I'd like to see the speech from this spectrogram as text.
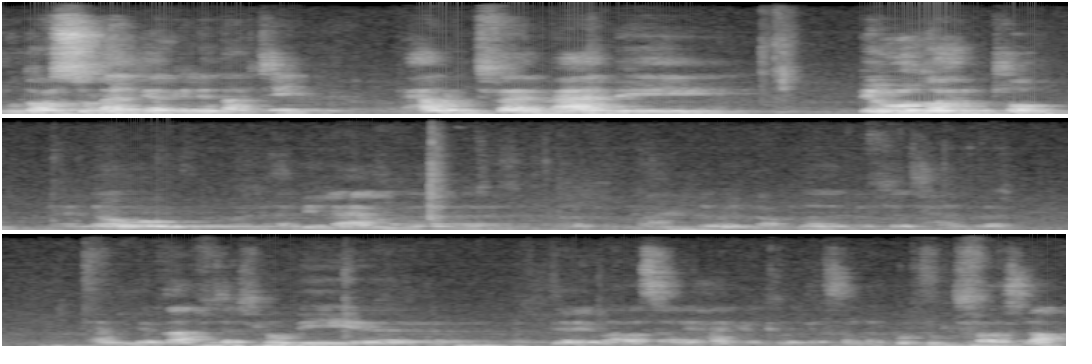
موضوع السؤال ديالك اللي طرحتي نحاول نتفاهم معاه بالوضوح المطلوب لأنه الامين العام محمد بن عبد الله لما فتح هذا اللقاء فتحوا بعبارة صريحة قال لك خصنا نضربوا فوق تفرجنا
